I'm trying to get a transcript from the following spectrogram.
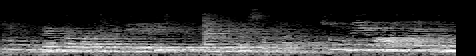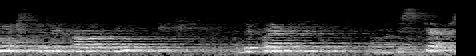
So then the water will be ready and we will supply. So we all the units we will cover in different uh, steps.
